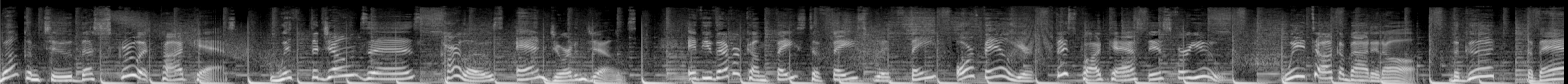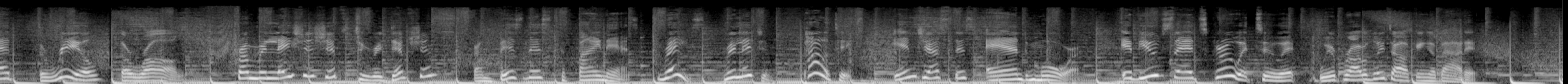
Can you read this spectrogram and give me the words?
Welcome to the Screw It Podcast with the Joneses, Carlos and Jordan Jones. If you've ever come face to face with faith or failure, this podcast is for you. We talk about it all the good, the bad, the real, the wrong. From relationships to redemption, from business to finance, race, religion, politics, injustice, and more. If you've said screw it to it, we're probably talking about it.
